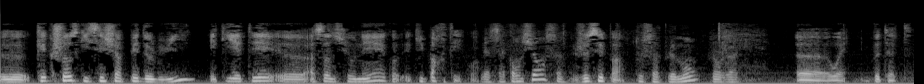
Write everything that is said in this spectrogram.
euh, quelque chose qui s'échappait de lui et qui était ascensionné, et qui partait. Quoi. Mais sa conscience, Je sais pas. tout simplement, Jean-Jacques. Euh, ouais, peut-être.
